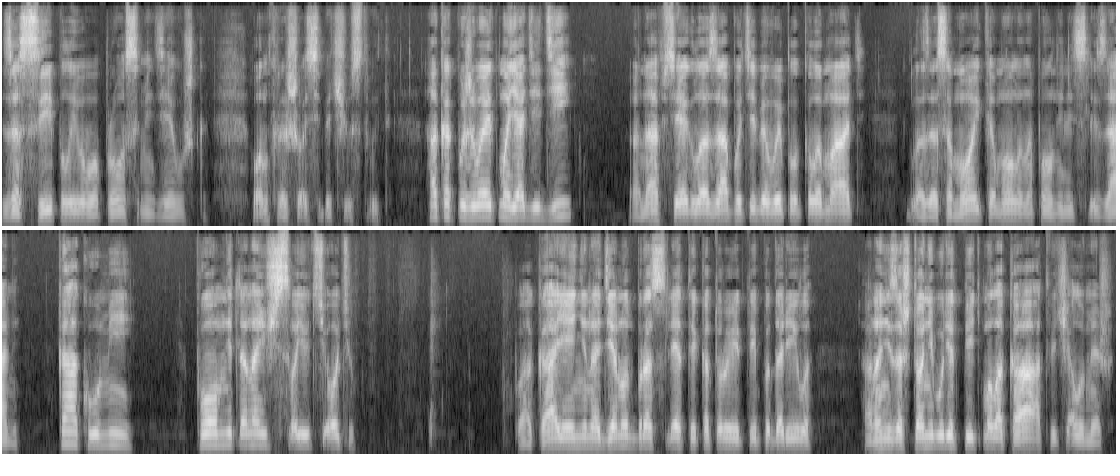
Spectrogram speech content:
Засыпала его вопросами девушка. Он хорошо себя чувствует. «А как поживает моя Диди?» Она все глаза по тебе выплакала, мать. Глаза самой Камолы наполнились слезами. Как уми? Помнит ли она еще свою тетю? Пока ей не наденут браслеты, которые ты подарила, она ни за что не будет пить молока, — отвечал Умеш.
